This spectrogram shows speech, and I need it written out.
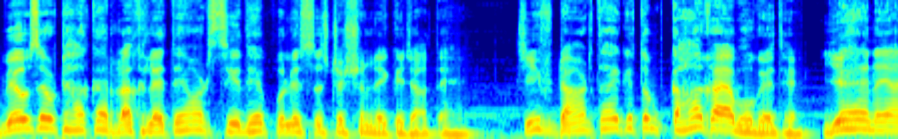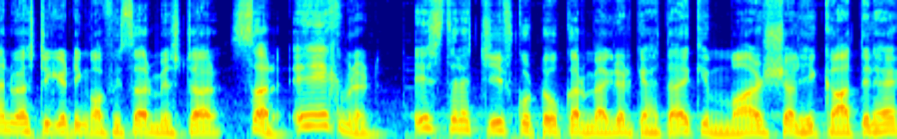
वे उसे उठाकर रख लेते हैं और सीधे पुलिस स्टेशन लेके जाते हैं। चीफ डांटता है कि तुम कहाँ गायब हो गए थे। यह है नया इन्वेस्टिगेटिंग ऑफिसर मिस्टर सर। एक मिनट। इस तरह चीफ को टोक कर मैग्रेट कहता है कि मार्शल ही कातिल है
